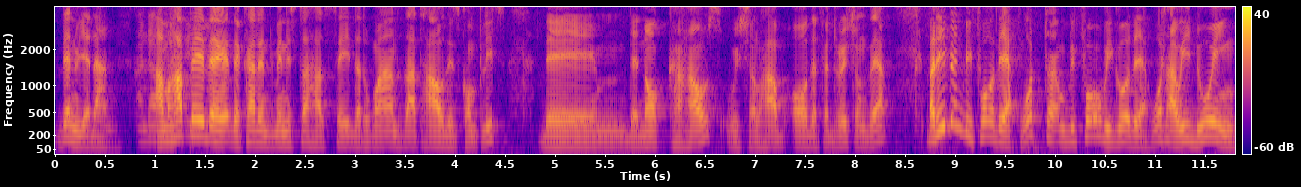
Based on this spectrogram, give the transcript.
then we are done. I'm happy the, the current minister has said that once that house is complete, the, um, the NOC house, we shall have all the federations there. But even before there, what, um, before we go there, what are we doing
